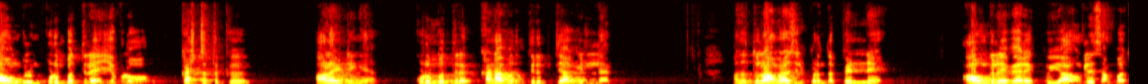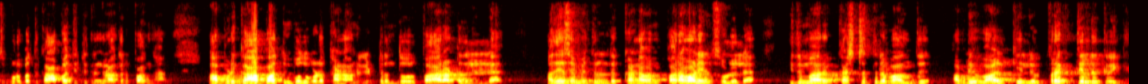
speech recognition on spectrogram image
அவங்களும் குடும்பத்துல எவ்வளோ கஷ்டத்துக்கு ஆளாயிட்டீங்க. குடும்பத்துல கணவர் திருப்தியாக இல்லை. அந்த துலாம் ராசியில் பிறந்த பெண்ணே அவங்களே வேலைக்கு போய் அவங்களே சம்பாதிச்சு குடும்பத்தை காப்பாத்திட்டு இருக்கிறவங்களாக இருப்பாங்க. அப்படி காப்பாற்றும் போது கூட கணவன்கிட்ட இருந்து ஒரு பாராட்டுதல் இல்லை. அதே சமயத்துல இருந்து கணவன் பரவாயில்லைன்னு சொல்லல. இது மாதிரி கஷ்டத்துல வாழ்ந்து அப்படியே வாழ்க்கையில் விரக்தியில் இருக்கிறீங்க.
